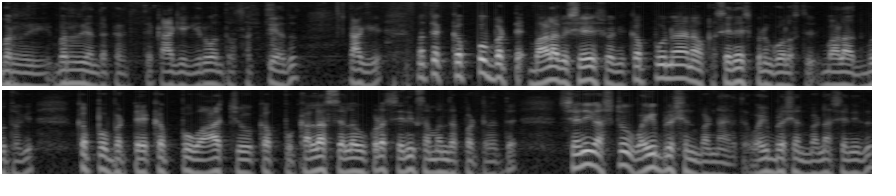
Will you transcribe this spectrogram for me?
ಬರ್ರಿ ಬರ್ರಿ ಅಂತ ಕರೀತಿದೆ. ಕಾಗೆಗೆ ಇರುವಂಥ ಶಕ್ತಿ ಅದು. ಕಾಗೆಗೆ ಮತ್ತು ಕಪ್ಪು ಬಟ್ಟೆ ಭಾಳ ವಿಶೇಷವಾಗಿ ಕಪ್ಪುನ ನಾವು ಶನೇಶ್ವರನಿಗೆ ಹೋಲಿಸ್ತೀವಿ. ಭಾಳ ಅದ್ಭುತವಾಗಿ. ಕಪ್ಪು ಬಟ್ಟೆ ಕಪ್ಪು ವಾಚು ಕಪ್ಪು ಕಲರ್ಸ್ ಎಲ್ಲವೂ ಕೂಡ ಶನಿಗೆ ಸಂಬಂಧಪಟ್ಟಿರುತ್ತೆ. ಶನಿಗೆ ಅಷ್ಟು ವೈಬ್ರೇಷನ್ ಬಣ್ಣ ಇರುತ್ತೆ. ವೈಬ್ರೇಷನ್ ಬಣ್ಣ ಶನಿದು.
